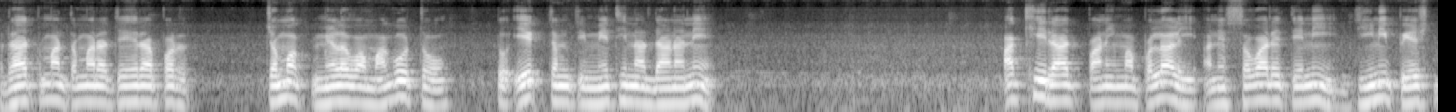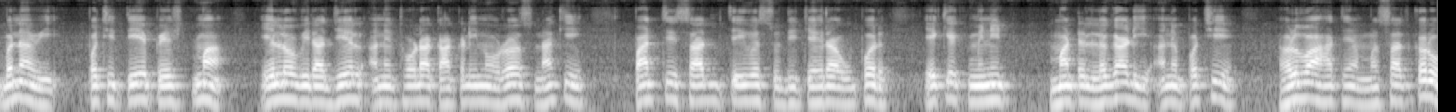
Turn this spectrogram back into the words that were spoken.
રાતમાં તમારા ચહેરા પર ચમક મેળવવા માગો છો તો એક ચમચી મેથીના દાણાને આખી રાત પાણીમાં પલાળી અને સવારે તેની ઝીણી પેસ્ટ બનાવી, પછી તે પેસ્ટમાં એલોવેરા જેલ અને થોડા કાકડીનો રસ નાખી પાંચથી સાત દિવસ સુધી ચહેરા ઉપર એક એક મિનિટ માટે લગાડી અને પછી હળવા હાથે મસાજ કરો.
